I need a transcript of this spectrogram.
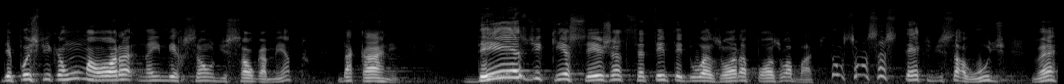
depois fica uma hora na imersão de salgamento da carne, desde que seja 72 horas após o abate. Então, são essas técnicas de saúde, não é?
